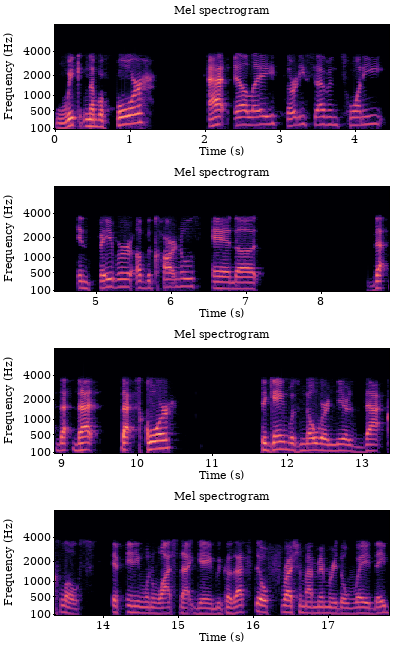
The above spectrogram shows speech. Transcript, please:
week number four at LA, 37-20 in favor of the Cardinals, and uh, that that that that score, the game was nowhere near that close. If anyone watched that game, because that's still fresh in my memory, the way they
